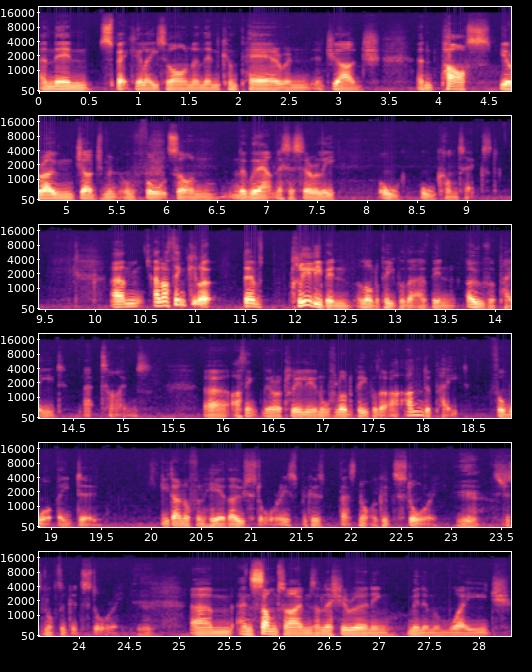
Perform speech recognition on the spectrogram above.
and then speculate on, and then compare and judge and pass your own judgment or thoughts on without necessarily all, all context. Um, and I think, look, there have clearly been a lot of people that have been overpaid at times. Uh, I think there are clearly an awful lot of people that are underpaid for what they do. You don't often hear those stories because that's not a good story. Yeah. It's just not a good story. Yeah. Um, and sometimes, unless you're earning minimum wage,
